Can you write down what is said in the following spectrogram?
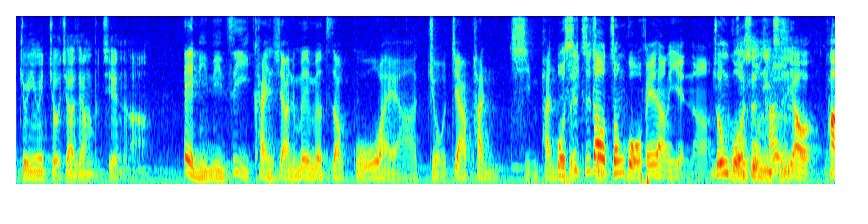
就因为酒驾这样不见了啊。哎，你你自己看一下，你们有没有知道国外啊酒驾判刑判我是知道中国非常严呐，中国是你只要他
